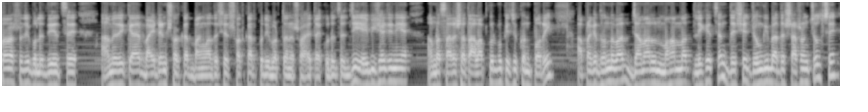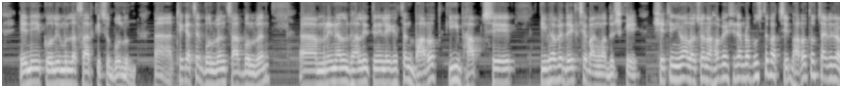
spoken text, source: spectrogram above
সরাসরি বলে দিয়েছে আমেরিকার বাইডেন সরকার বাংলাদেশের সরকার পরিবর্তনে সহায়তা করেছে। জি, এই বিষয়টি নিয়ে আমরা স্যারের সাথে আলাপ করব কিছুক্ষণ পরেই। আপনাকে ধন্যবাদ। জামাল মোহাম্মদ লিখেছেন, দেশে জঙ্গিবাদের শাসন চলছে এ নিয়ে কলিমুল্লাহ স্যার কিছু বলুন। হ্যাঁ ঠিক আছে, বলবেন, স্যার বলবেন। মৃণাল ঢালি তিনি লিখেছেন, ভারত কি ভাবছে, কীভাবে দেখছে বাংলাদেশকে? সেটি নিয়েও আলোচনা হবে, সেটা আমরা বুঝতে পারছি। ভারতও চাইবে না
